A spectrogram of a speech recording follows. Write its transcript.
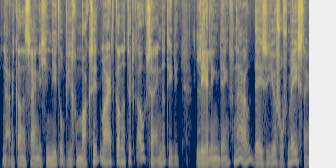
Nou, dan kan het zijn dat je niet op je gemak zit. Maar het kan natuurlijk ook zijn dat die leerling denkt van nou, deze juf of meester.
